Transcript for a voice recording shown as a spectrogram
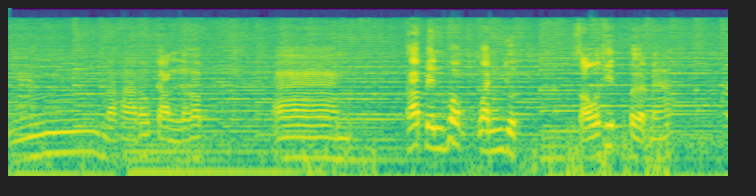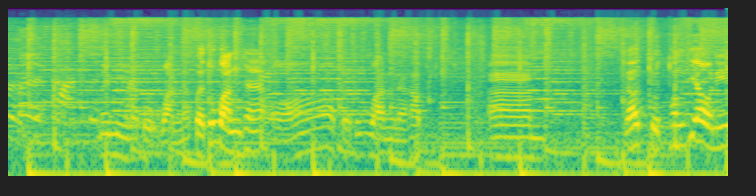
อืมราคาเท่ากันแล้วครับอ่าถ้าเป็นพวกวันหยุดเสาร์อาทิตย์เปิดไหมฮะ วันนะ เปิดทุกวันใช่ไหมอ๋อ เปิดทุกวันนะครับอ่าแล้วจุดท่องเที่ยวนี้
